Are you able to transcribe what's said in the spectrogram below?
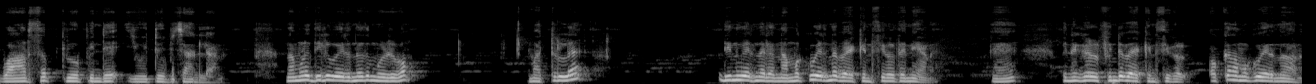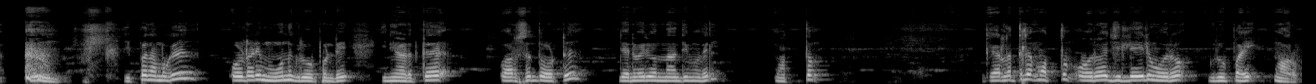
വാട്സപ്പ് ഗ്രൂപ്പിന്റെ യൂട്യൂബ് ചാനലാണ്. നമ്മളിതിൽ വരുന്നത് മുഴുവൻ മറ്റുള്ള ഇതിൽ നിന്ന് വരുന്നതല്ല നമുക്ക് വരുന്ന വേക്കൻസികൾ തന്നെയാണ്. പിന്നെ ഗൾഫിന്റെ വേക്കൻസികൾ ഒക്കെ നമുക്ക് വരുന്നതാണ്. ഇപ്പം നമുക്ക് ഓൾറെഡി മൂന്ന് ഗ്രൂപ്പുണ്ട് ഇനി അടുത്ത വർഷം തൊട്ട് ജനുവരി ഒന്നാം തീയതി മുതൽ മൊത്തം കേരളത്തിലെ മൊത്തം ഓരോ ജില്ലയിലും ഓരോ ഗ്രൂപ്പായി മാറും.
